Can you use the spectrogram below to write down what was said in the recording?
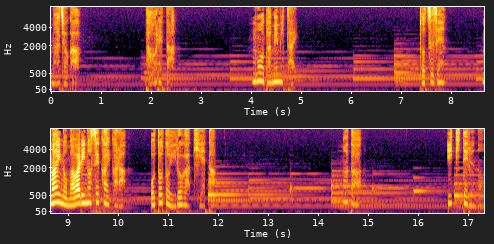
魔女が倒れた。もうダメみたい。突然、舞の周りの世界から音と色が消えた。まだ、生きてるの？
